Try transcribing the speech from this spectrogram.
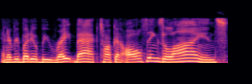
and everybody will be right back talking all things Lions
